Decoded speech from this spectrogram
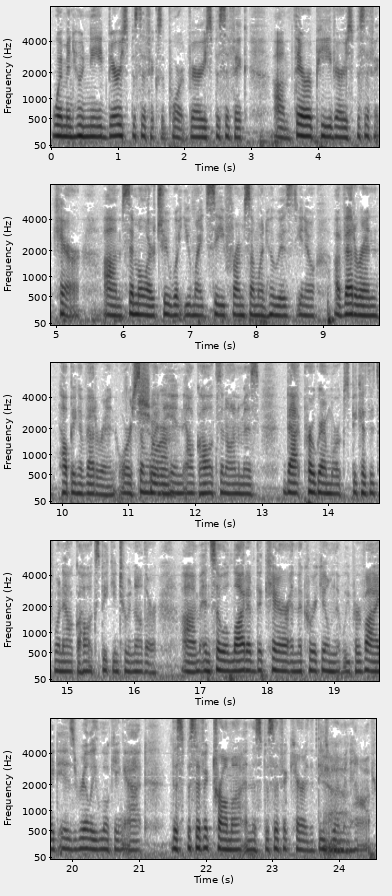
women who need very specific support, very specific um, therapy, very specific care, um, similar to what you might see from someone who is, you know, a veteran helping a veteran, or someone Sure. in Alcoholics Anonymous. That program works because it's one alcoholic speaking to another, um, and so a lot of the care and the curriculum that we provide is really looking at the specific trauma and the specific care that these women have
